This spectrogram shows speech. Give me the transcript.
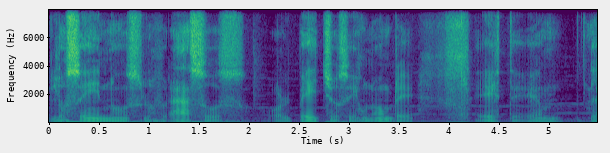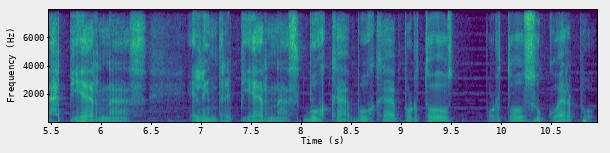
los senos, los brazos, o el pecho si es un hombre, este, las piernas, el entrepiernas. Busca, busca por todos, por todo su cuerpo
